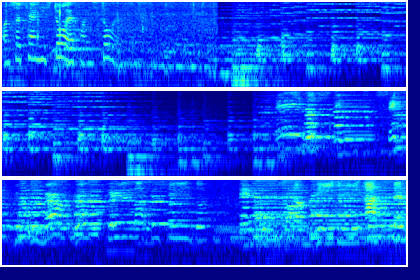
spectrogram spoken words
og så tage historie for historie. Mørke føler til side. nu som vi i aften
